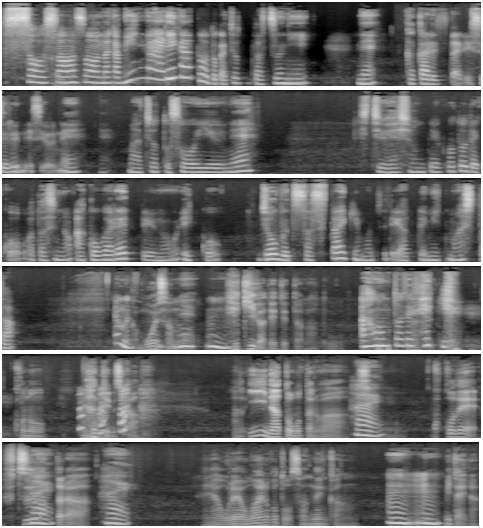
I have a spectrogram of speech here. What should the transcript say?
そうそうそう。なんかみんなありがとうとかちょっと雑にね書かれてたりするんですよね。まあちょっとそういうねシチュエーションということでこう私の憧れっていうのを一個成仏させたい気持ちでやってみました。うなんか萌えさんのねうん。壁が出てたなと。あ本当でなんて壁このなんていうんですか？あのいいなと思ったのは、はい。ここで普通だったら、はい。い、や俺お前のことを3年間うんうん。みたいな、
